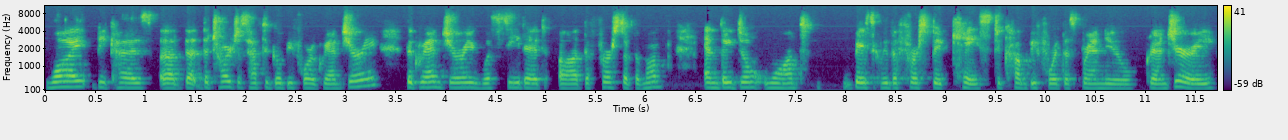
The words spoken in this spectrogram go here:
Why? Because uh, the the charges have to go before a grand jury. The grand jury was seated uh, the first of the month, and they don't want basically the first big case to come before this brand new grand jury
